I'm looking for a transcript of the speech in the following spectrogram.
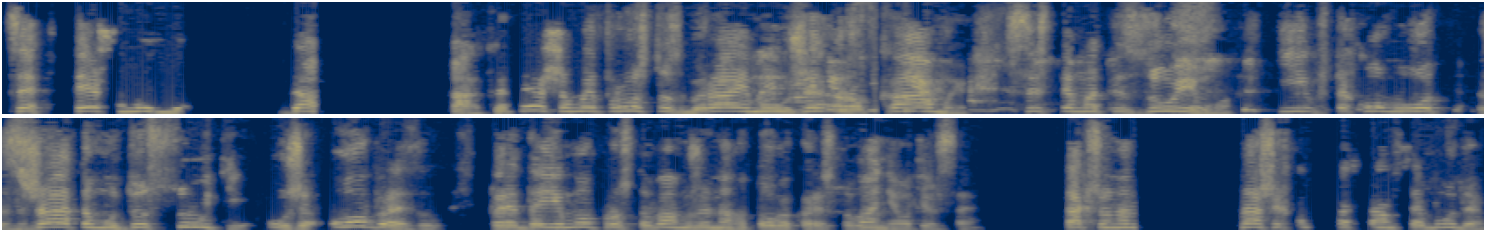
Це те, що ми да, так, це те, що ми просто збираємо Ми вже роками, систематизуємо і в такому от зжатому до суті уже образу передаємо просто вам вже на готове користування. От і все. Так що на наших курсах там все буде.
